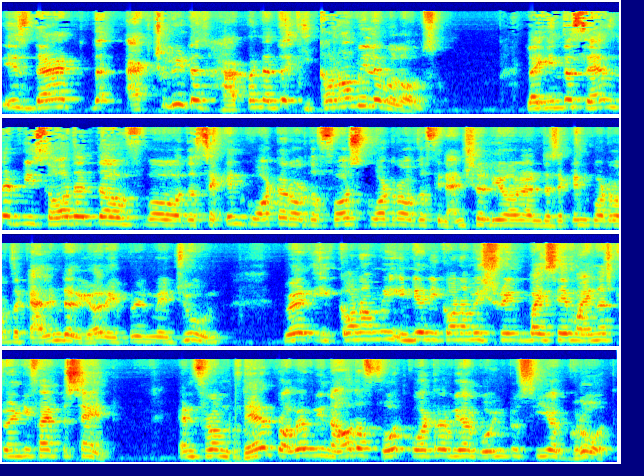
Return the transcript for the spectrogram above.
is that the actually it has happened at the economy level also. Like in the sense that we saw that the uh, the second quarter or the first quarter of the financial year and the second quarter of the calendar year april may june where economy indian economy shrink by say minus 25% and from there probably now the fourth quarter we are going to see a growth.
